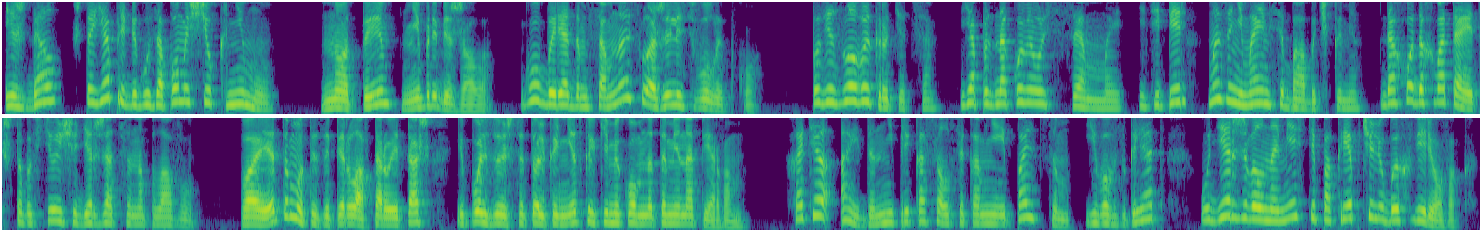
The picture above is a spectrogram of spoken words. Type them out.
и ждал, что я прибегу за помощью к нему». Но ты не прибежала. Губы рядом со мной сложились в улыбку. Повезло выкрутиться. Я познакомилась с Эммой, и теперь мы занимаемся бабочками. Дохода хватает, чтобы все еще держаться на плаву. Поэтому ты заперла второй этаж и пользуешься только несколькими комнатами на первом. Хотя Айден не прикасался ко мне и пальцем, его взгляд удерживал на месте покрепче любых веревок.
